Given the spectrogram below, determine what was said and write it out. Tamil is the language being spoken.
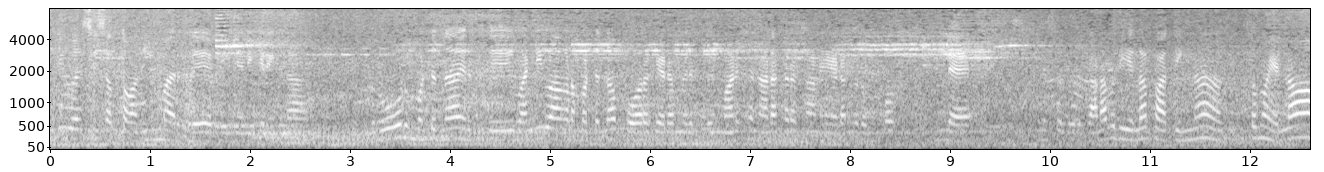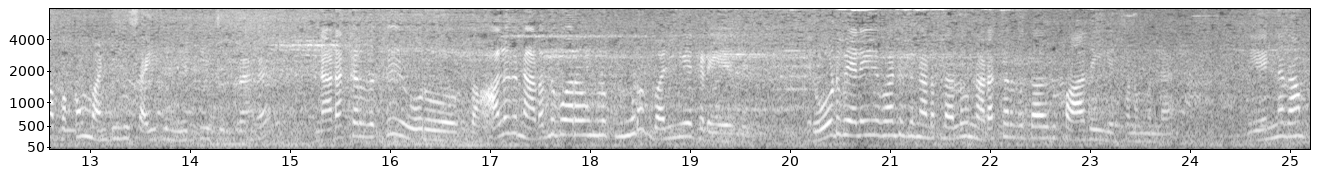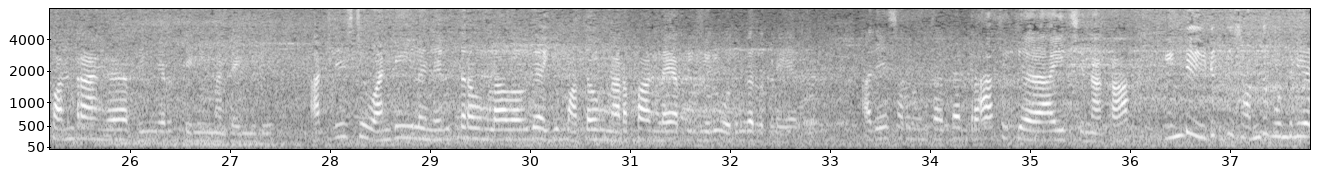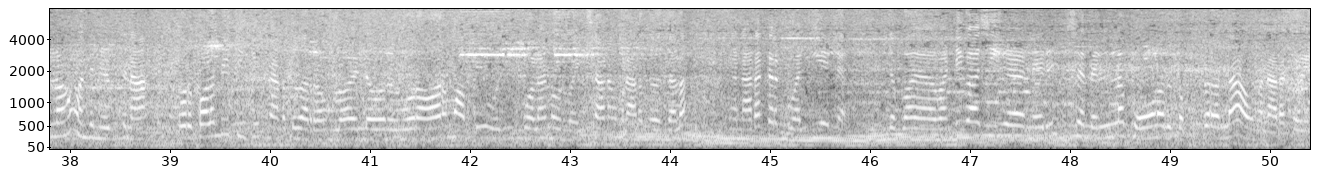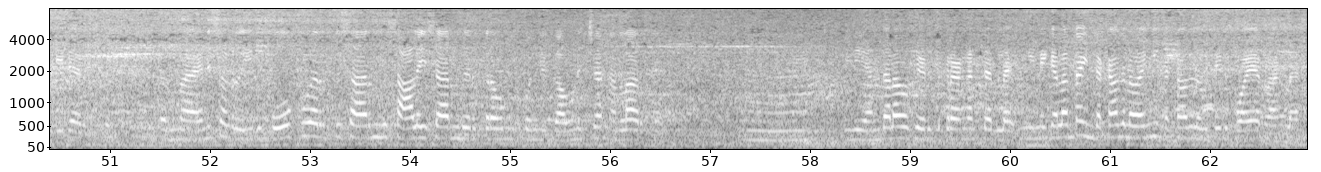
வண்டி சத்தம் அதிகமாக இருக்குது அப்படின்னு நினைக்கிறீங்களா? ரோடு மட்டும்தான் இருக்குது. வண்டி வாகனம் மட்டும்தான் போகிறக்கு இடம் இருக்குது மனுஷன் நடக்கிறதுக்கான இடம் ரொம்ப இல்லை. என்ன சொல்கிறது கணபதியெல்லாம் பார்த்தீங்கன்னா சுத்தமாக எல்லா பக்கமும் வண்டி சைடில் நிறுத்தி வச்சுருக்குறாங்க. நடக்கிறதுக்கு ஒரு ஆளுங்க நடந்து போகிறவங்களுக்கு கூட வழியே கிடையாது. ரோடு வேலையை பாட்டுக்கு நடந்தாலும் நடக்கிறதுக்காவது பாதை இருக்கணுமில்ல என்ன தான் பண்ணுறாங்க அப்படிங்கிறது தெரிய மாட்டேங்குது. அட்லீஸ்ட் வண்டியில் நிறுத்துறவங்களாவது ஐயோ மற்றவங்க நடப்பாங்களே அப்படின்னு சொல்லி ஒதுங்கிறது கிடையாது. அதே சமயம் பார்த்தா டிராஃபிக் ஆயிடுச்சுனாக்கா இண்டு இடுக்கு சந்து குந்திலியெல்லாம் வந்து நிறுத்தினா ஒரு குழந்தைய தூக்கிட்டு நடந்து வர்றவங்களோ இல்லை ஒரு ஒரு ஓரமாக அப்படியே ஒதுங்கி போகலான்னு ஒரு வயசானவங்க நடந்து வந்தாலும் இங்கே நடக்கிறதுக்கு வழியே இல்லை. இந்த வ வண்டிவாசிக நெரிசல் எல்லாம் போனதுக்கப்புறம் தான் அவங்க நடக்க வேண்டியதாக இருக்குது நம்ம என்ன சொல்கிறது இது போக்குவரத்து சார்ந்து சாலை சார்ந்து இருக்கிறவங்க கொஞ்சம் கவனிச்சா நல்லாயிருக்கும் எந்த அளவுக்கு எடுத்துக்கிறாங்கன்னு தெரில இன்றைக்கெல்லாம் தான் இந்த காதில் வாங்கி இந்த காதில் விட்டுட்டு போயிடுறாங்களே.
